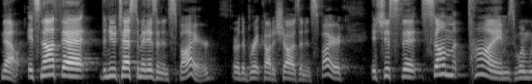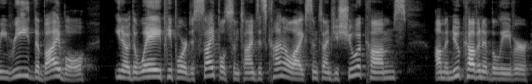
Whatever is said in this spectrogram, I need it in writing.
Now, it's not that the New Testament isn't inspired or the Brit Chadashah isn't inspired. It's just that sometimes when we read the Bible, you know, the way people are discipled sometimes, it's kind of like sometimes Yeshua comes, I'm a new covenant believer,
